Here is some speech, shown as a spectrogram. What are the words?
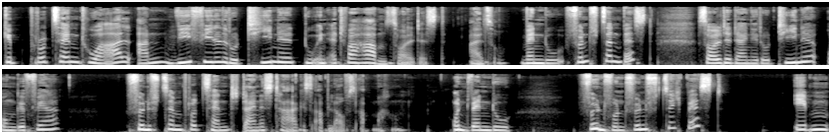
gibt prozentual an, wie viel Routine du in etwa haben solltest. Also, wenn du 15 bist, sollte deine Routine ungefähr 15 Prozent deines Tagesablaufs abmachen. Und wenn du 55 bist, eben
